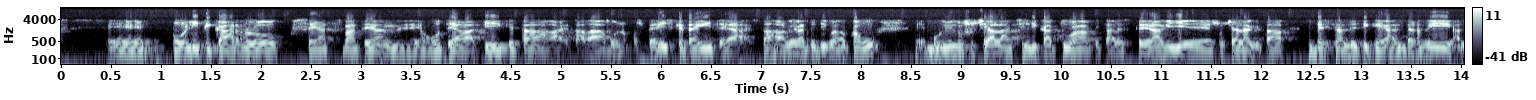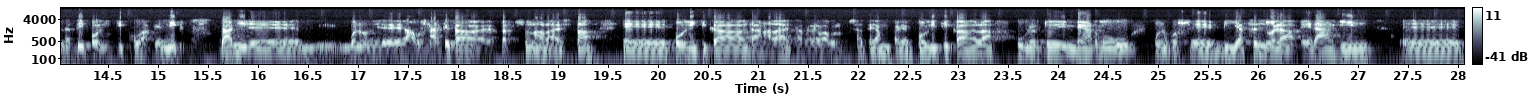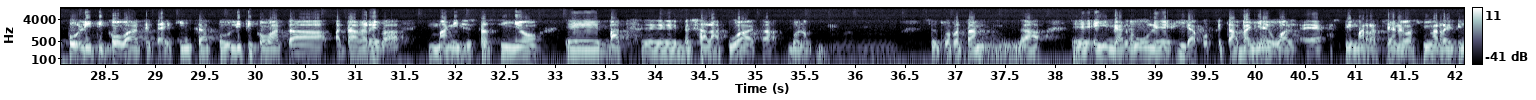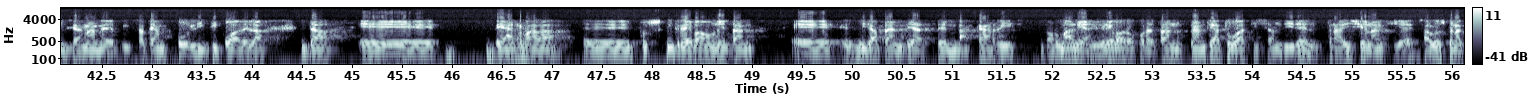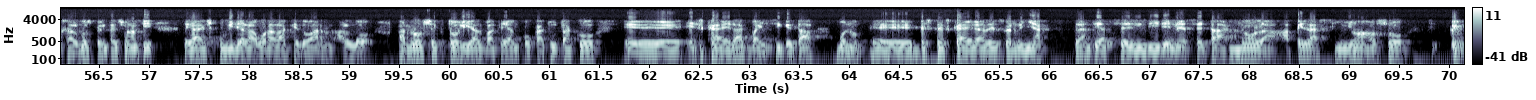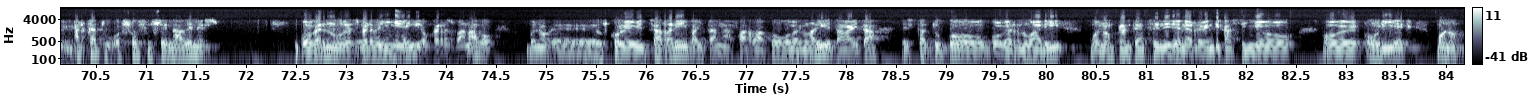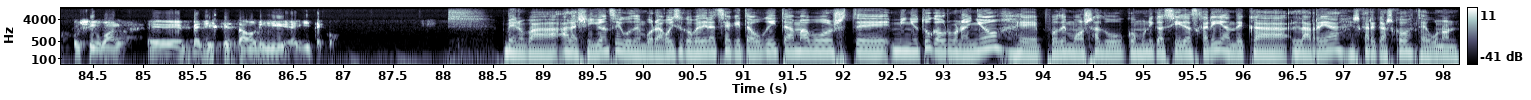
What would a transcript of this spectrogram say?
e, politika arlo zehatz batean egoteagatik eta eta da, bueno, pues bereizketa egitea, ez da? Alde batetik daukagu e, mugimendu sozialak, sindikatuak eta beste eragile sozialak eta beste aldetik alderdi alderdi politikoak. E, nik da nire, bueno, nire hausnarketa personala, ez da? E, politika dana da, eta gara, bueno, zatean e, politika dela, ulertu egin behar dugu, bueno, pues, e, bilatzen duela eragin e, politiko bat eta ekintza politiko bat da, bat da greba, manifestazio e, bat e, bezalakua, eta, bueno, zentzorretan da, e, egin behar dugune irakurketa. Baina, igual, e, azpimarratzean, edo azpimarraitin zeanan, e, bizatean politikoa dela, da, e, behar bada, e, pues, greba honetan, e, ez dira planteatzen bakarrik normalean greba orokorretan planteatuak izan diren tradizionalki, eh, salbozpenak salbozpen, tradizionalki ega eskubide laboralak edo ar, aldo, arlo sektorial batean kokatutako eh, eskaerak, baizik eta, bueno, eh, beste eskaera desberdinak planteatzen direnez eta nola apelazioa oso, arkatu, oso zuzena denez, gobernu desberdinei, okerrez banago, bueno, e, Eusko Legebiltzarrari, baita Nafarroako gobernuari eta baita estatuko gobernuari, bueno, planteatzen diren errebindikazio horiek, bueno, pues igual, e, berizketa hori egiteko. Beno, ba, ala joan zaigu denbora, goizeko bederatziak eta hogeita amabost e, minutu gaur bonaino, e, Podemos saldu komunikazio idazkari, handeka larrea, eskarrik asko, eta egunon.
